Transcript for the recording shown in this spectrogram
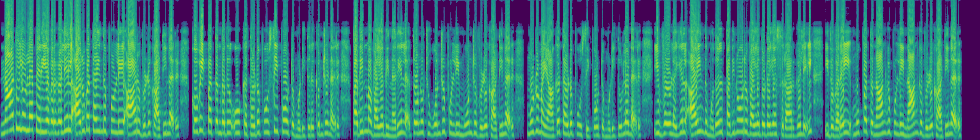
நாட்டிலுள்ள பெரியவர்களில் அறுபத்தைந்து புள்ளி ஆறு விழுக்காட்டினர். கோவிட் ஊக்க தடுப்பூசி போட்டு முடித்திருக்கின்றனர். பதின்ம வயதினரில் தொன்னூற்று ஒன்று புள்ளி மூன்று விழுக்காட்டினர். முழுமையாக தடுப்பூசி போட்டு முடித்துள்ளனர். இவ்வேளையில் ஐந்து முதல் பதினோரு வயதுடைய சிறார்களில் இதுவரை முப்பத்து நான்கு புள்ளி நான்கு விழுக்காட்டினர்.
